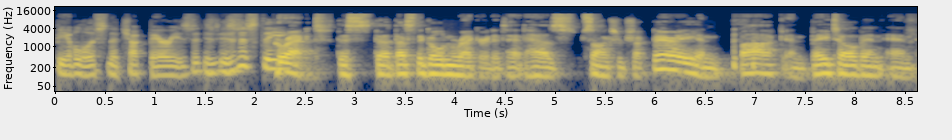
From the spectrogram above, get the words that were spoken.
be able to listen to Chuck Berry. Is, is, is this the correct? This that, that's the golden record. It, it has songs from Chuck Berry and Bach and Beethoven, and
